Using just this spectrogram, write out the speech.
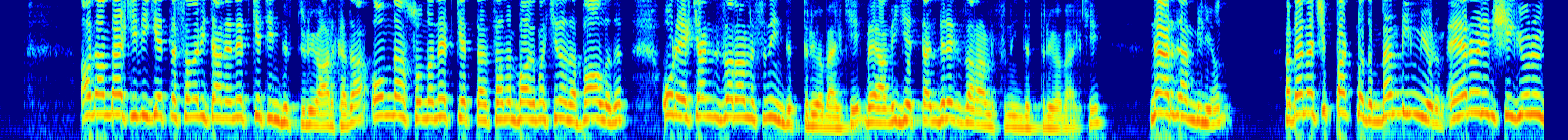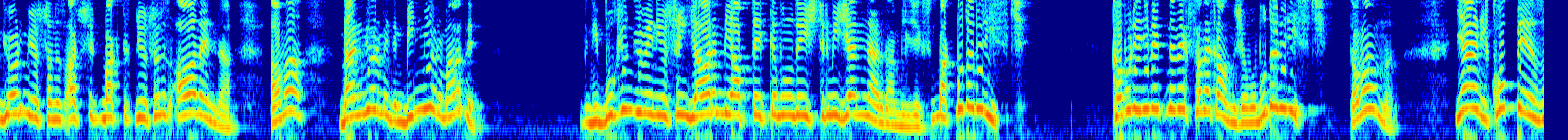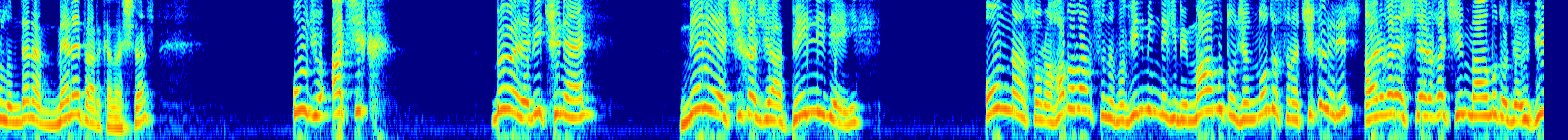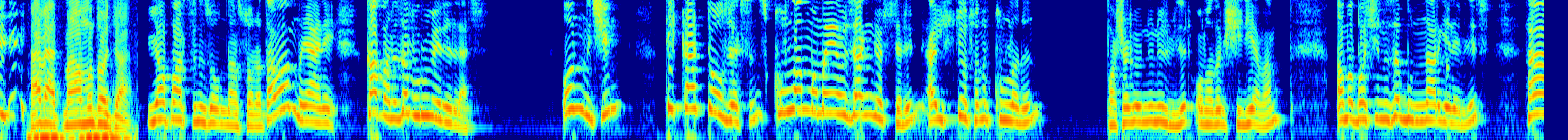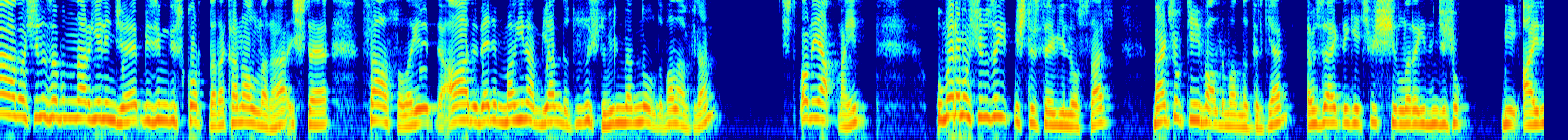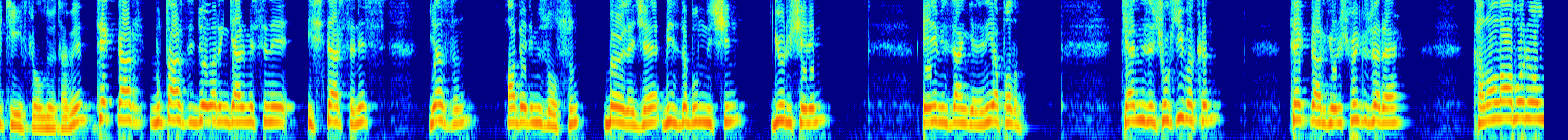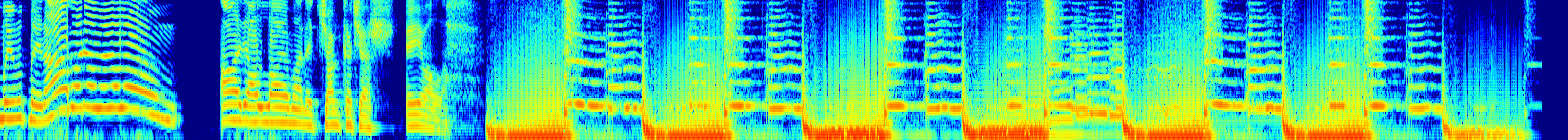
Adam belki Wiget'le sana bir tane netget indirttiriyor arkada. Ondan sonra netget'ten sana ba- makinene bağlanıp oraya kendi zararlısını indirttiriyor belki. Veya Wiget'ten direkt zararlısını indirttiriyor belki. Nereden biliyorsun? Ha ben açıp bakmadım. Ben bilmiyorum. Eğer öyle bir şey görür görmüyorsanız açtık baktık diyorsanız amenna. Ama ben görmedim. Bilmiyorum abi. Bugün güveniyorsun. Yarın bir update'le bunu değiştirmeyeceğini nereden bileceksin? Bak bu da bir risk. Kabul edip etmemek sana kalmış ama bu da bir risk. Tamam mı? Yani kopya yazılım denen menet arkadaşlar. Ucu açık. Böyle bir tünel. Nereye çıkacağı belli değil. Ondan sonra Hababam sınıfı filminde gibi Mahmut Hoca'nın odasına çıkıverir. Arkadaşlar kaçın Mahmut Hoca. Evet Mahmut Hoca. yaparsınız ondan sonra tamam mı? Yani kafanıza vuru verirler. Onun için dikkatli olacaksınız. Kullanmamaya özen gösterin. Ya istiyorsanız kullanın. Paşa gönlünüz bilir. Ona da bir şey diyemem. Ama başınıza bunlar gelebilir. Ha başınıza bunlar gelince bizim Discord'lara, kanallara işte sağa sola gelip de abi benim makinem bir anda tutuştu bilmem ne oldu falan filan. İşte onu yapmayın. Umarım hoşunuza gitmiştir sevgili dostlar. Ben çok keyif aldım anlatırken. Özellikle geçmiş yıllara gidince çok bir ayrı keyifli oluyor tabii. Tekrar bu tarz videoların gelmesini isterseniz yazın. Haberimiz olsun. Böylece biz de bunun için görüşelim. Elimizden geleni yapalım. Kendinize çok iyi bakın. Tekrar görüşmek üzere. Kanala abone olmayı unutmayın. Abone olun oğlum. Hadi Allah'a emanet. Can kaçar. Eyvallah.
